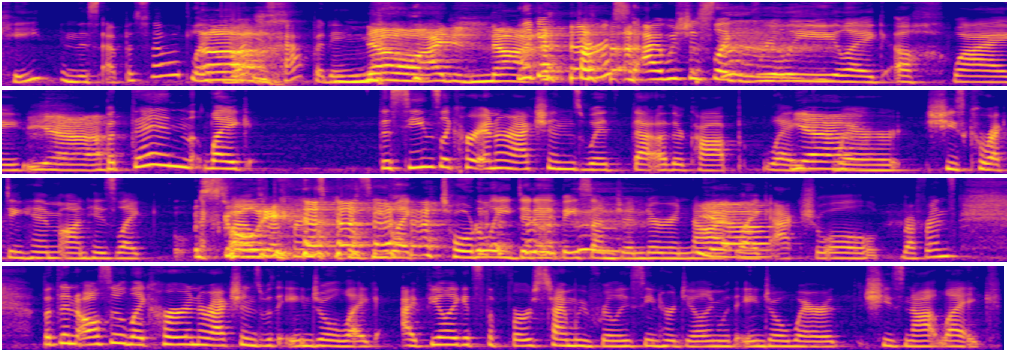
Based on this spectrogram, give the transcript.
Kate in this episode? Like, uh, what is happening? No, I did not. like, at first, I was just like, really, like, ugh, why? Yeah. But then, like, the scenes like her interactions with that other cop, like yeah. where she's correcting him on his like Scully reference because he like totally did it based on gender and not yeah. like actual reference. But then also like her interactions with Angel, like I feel like it's the first time we've really seen her dealing with Angel where she's not like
